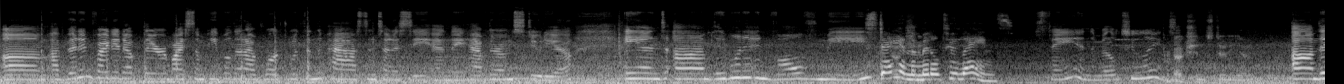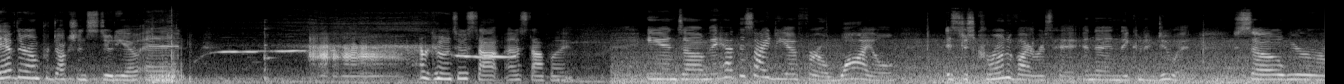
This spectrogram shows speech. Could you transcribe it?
Um, I've been invited up there by some people that I've worked with in the past in Tennessee, and they have their own studio, and um, they want to involve me. Stay in the middle two lanes. Stay in the middle two lanes. production studio. Um, they have their own production studio, and we're coming to a stop at a stoplight. And um, they had this idea for a while. It's just coronavirus hit, and then they couldn't do it. So we were,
